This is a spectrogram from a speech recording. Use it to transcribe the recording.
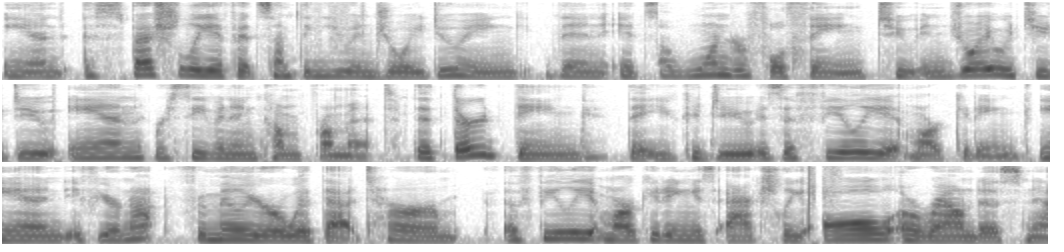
And especially if it's something you enjoy doing, then it's a wonderful thing to enjoy what you do and receive an income from it. The third thing that you could do is affiliate marketing. And if you're not familiar with that term, affiliate marketing is actually all around us now.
